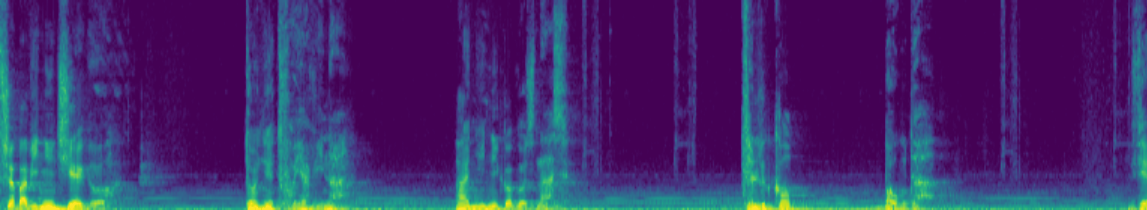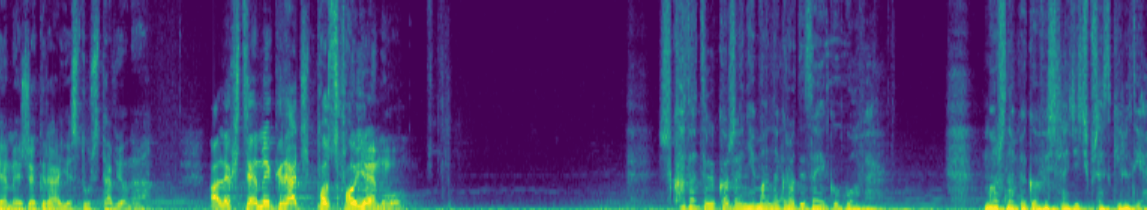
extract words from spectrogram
trzeba winić jego. To nie twoja wina. Ani nikogo z nas. Tylko Bołda. Wiemy, że gra jest ustawiona, ale chcemy grać po swojemu. Szkoda tylko, że nie ma nagrody za jego głowę. Można by go wyśledzić przez gildię.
